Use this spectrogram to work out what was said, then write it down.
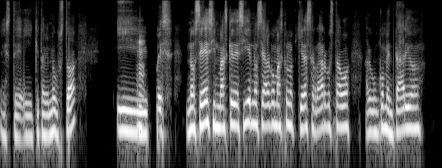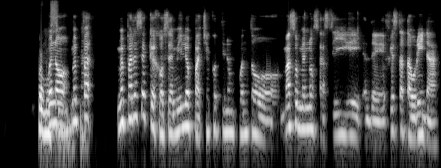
este, y que también me gustó. Y mm. pues no sé, sin más que decir, no sé, algo más con lo que quieras cerrar, Gustavo, algún comentario. Bueno, me, me, parece que José Emilio Pacheco tiene un cuento más o menos así de fiesta taurina.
